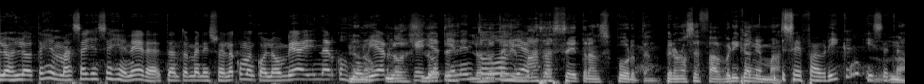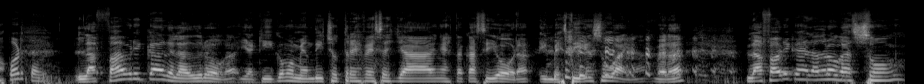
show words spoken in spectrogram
Los lotes en masa ya se generan. Tanto en Venezuela como en Colombia hay narcos No, no, gobiernos Los que ya lotes, tienen los todo lotes en abierto. masa se transportan, pero no se fabrican en masa. Se fabrican y se No. transportan. La fábrica de la droga, y aquí como me han dicho tres veces ya en esta casi hora, investiguen su vaina, ¿verdad? Las fábricas de la droga son,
